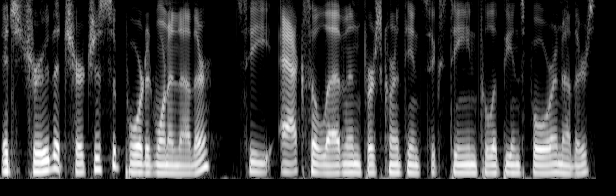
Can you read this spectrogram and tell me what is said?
It's true that churches supported one another. See Acts 11, 1 Corinthians 16, Philippians 4, and others.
